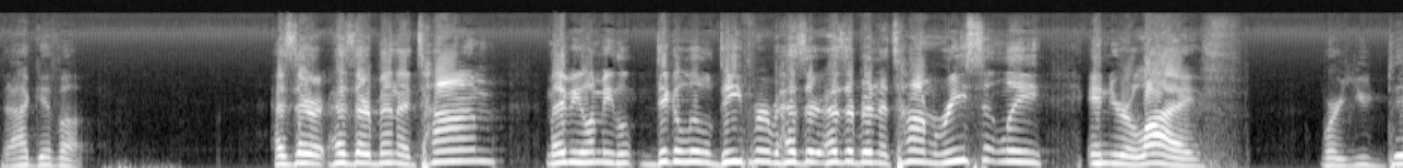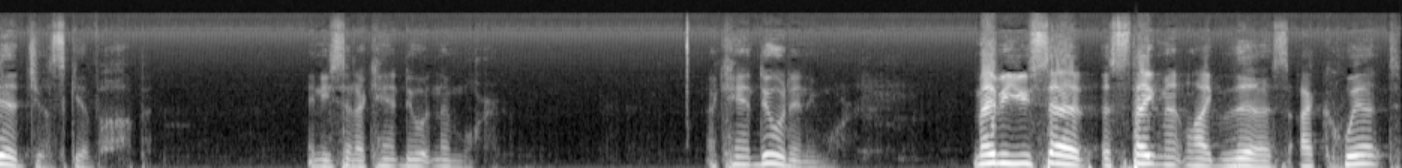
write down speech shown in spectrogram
Did I give up? Has there, has there been a time, maybe let me dig a little deeper, has there, has there been a time recently in your life where you did just give up? And you said, I can't do it no more. I can't do it anymore. Maybe you said a statement like this I quit,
